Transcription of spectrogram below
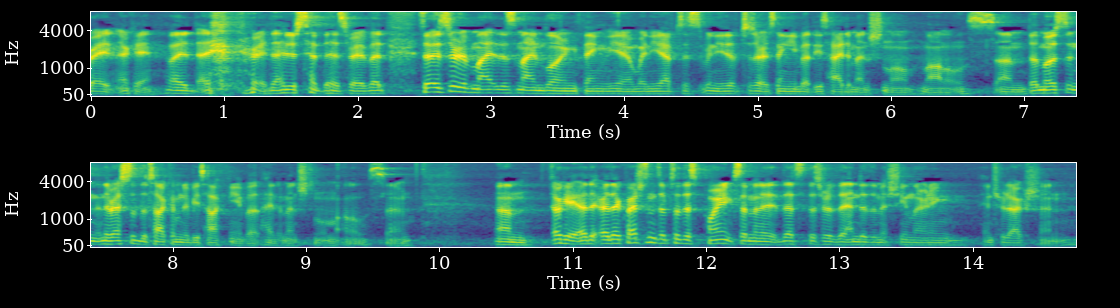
Right. Okay. I, I, right. I just said this right, but so it's sort of my, this mind-blowing thing, you know, when you have to when you have to start thinking about these high-dimensional models. Um, but most in the rest of the talk, I'm going to be talking about high-dimensional models. So, um, okay. Are there, are there, questions up to this point? Because that's the sort of the end of the machine learning introduction.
